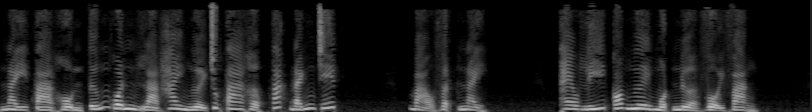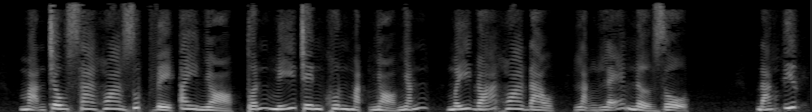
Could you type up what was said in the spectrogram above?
Này tà hồn tướng quân là hai người chúng ta hợp tác đánh chết. Bảo vật này. Theo lý có ngươi một nửa vội vàng. Mạn châu xa hoa rút về tay nhỏ, tuấn Mỹ trên khuôn mặt nhỏ nhắn, mấy đóa hoa đào, lặng lẽ nở rộ. Đáng tiếc.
